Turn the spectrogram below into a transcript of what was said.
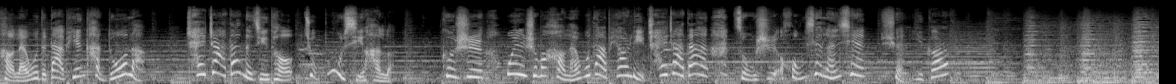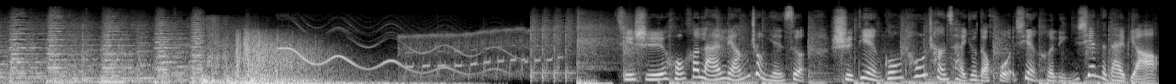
好莱坞的大片看多了，拆炸弹的镜头就不稀罕了。可是为什么好莱坞大片里拆炸弹总是红线蓝线选一根儿？其实红和蓝两种颜色是电工通常采用的火线和零线的代表。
